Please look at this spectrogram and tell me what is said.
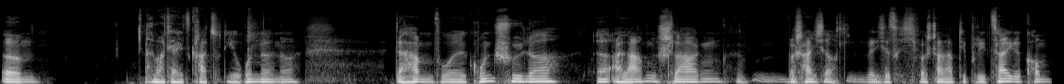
Ähm, das macht ja jetzt gerade so die Runde, ne? Da haben wohl Grundschüler äh, Alarm geschlagen. Wahrscheinlich auch, wenn ich das richtig verstanden habe, die Polizei gekommen.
